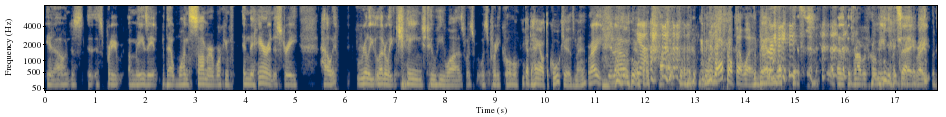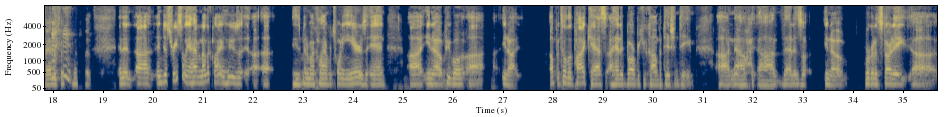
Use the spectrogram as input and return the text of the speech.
you know, just it's pretty amazing. But that one summer working in the hair industry, how it really literally changed who he was was was pretty cool. You got to hang out with the cool kids, man. Right, you know. yeah. Uh, We've all felt that way. The band right. of misfits, as, as Robert Cromeans Yeah, would say, exactly. right? The band of misfits. And then, uh, and just recently, I have another client who's uh, uh, he's been my client for 20 years, and uh, you know, people, uh, you know, up until the podcast, I had a barbecue competition team. Uh, now uh, that is, uh, you know, we're going to start a uh, s-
